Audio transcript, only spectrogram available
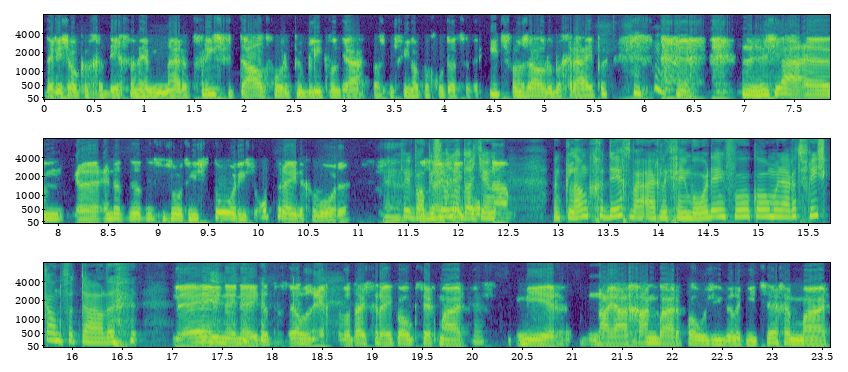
er is ook een gedicht van hem naar het Fries vertaald voor het publiek. Want ja, het was misschien ook wel goed dat ze er iets van zouden begrijpen. dus ja, um, uh, en dat, dat is een soort historisch optreden geworden. Ja. Ik vind het wel bijzonder dat je een, een, klankgedicht waar eigenlijk geen woorden in voorkomen naar het Fries kan vertalen. Nee, nee, nee. Dat is wel een echte. Want hij schreef ook zeg maar meer, nou ja, gangbare poëzie wil ik niet zeggen, maar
